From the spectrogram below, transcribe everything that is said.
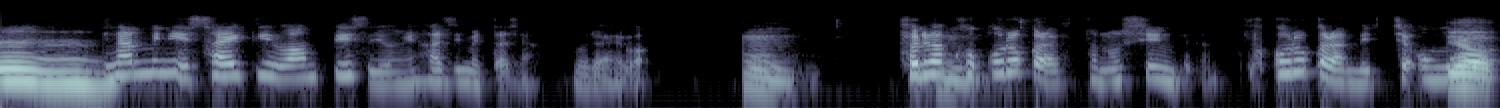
うんちなみに最近ワンピース読み始めたじゃん、村井は。うん。それは心から楽しんでる。心からめっちゃ思いや、っ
